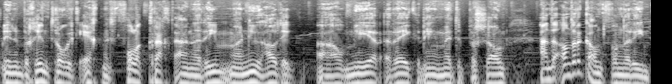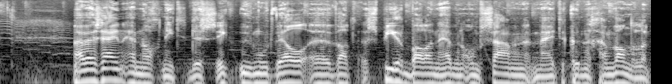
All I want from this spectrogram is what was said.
In het begin trok ik echt met volle kracht aan de riem... maar nu houd ik al meer rekening met de persoon aan de andere kant van de riem. Maar we zijn er nog niet, dus ik, u moet wel uh, wat spierballen hebben... om samen met mij te kunnen gaan wandelen.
